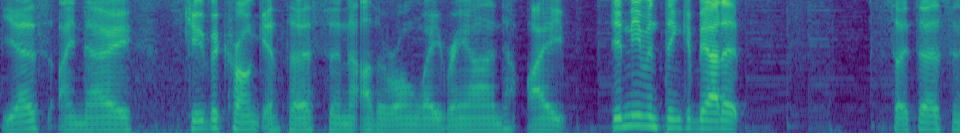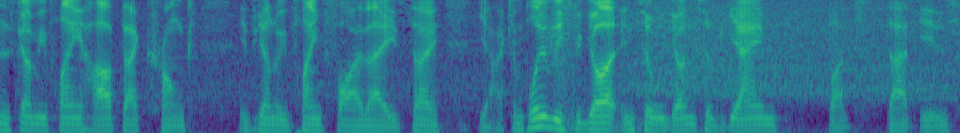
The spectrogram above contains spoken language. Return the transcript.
yes, I know Cooper Cronk and Thurston are the wrong way round. I didn't even think about it. So Thurston is going to be playing halfback. Cronk is going to be playing five-eighth. So yeah, I completely forgot until we got into the game but that is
